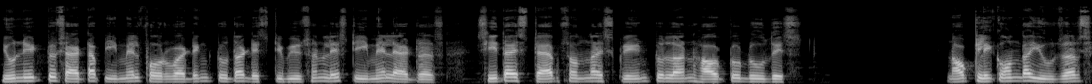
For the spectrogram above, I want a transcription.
you need to set up email forwarding to the distribution list email address. See the steps on the screen to learn how to do this. Now click on the users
